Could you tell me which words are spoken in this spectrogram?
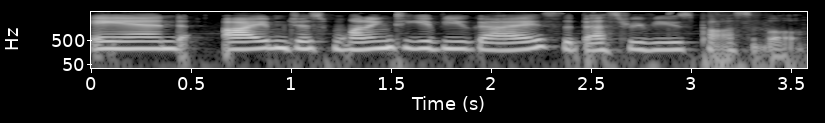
and I'm just wanting to give you guys the best reviews possible.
